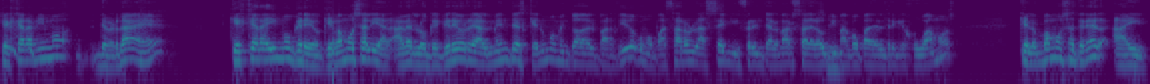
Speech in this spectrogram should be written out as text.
Que es que ahora mismo, de verdad, ¿eh? Que es que ahora mismo creo que vamos a liar. A ver, lo que creo realmente es que en un momento dado del partido, como pasaron las semis frente al Barça de la última Copa del Rey que jugamos, que los vamos a tener ahí.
